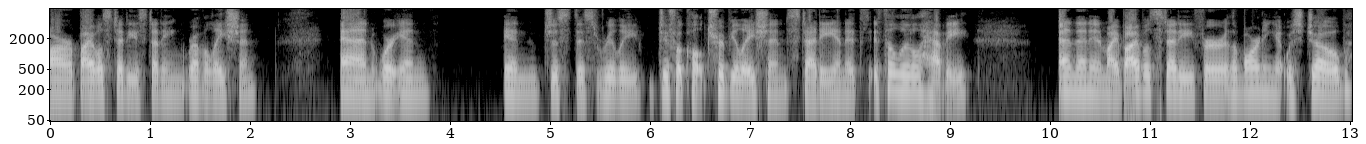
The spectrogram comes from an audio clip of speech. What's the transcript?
our Bible study is studying Revelation, and we're in in just this really difficult tribulation study, and it's it's a little heavy. And then in my Bible study for the morning, it was Job.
